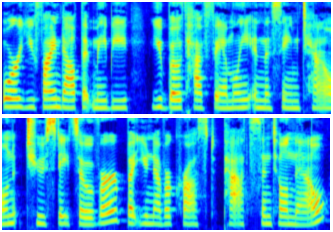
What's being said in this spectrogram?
Or you find out that maybe you both have family in the same town two states over, but you never crossed paths until now.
